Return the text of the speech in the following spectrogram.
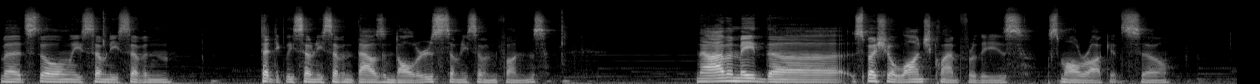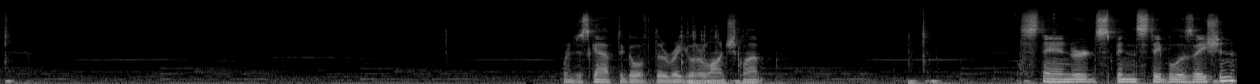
But it's still only 77, technically $77,000, 77 funds. Now I haven't made the special launch clamp for these small rockets, so We're just gonna have to go with the regular launch clamp. Standard spin stabilization.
